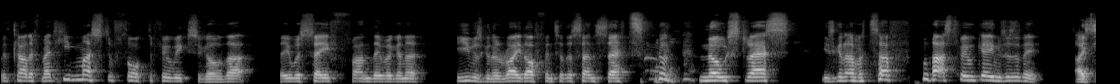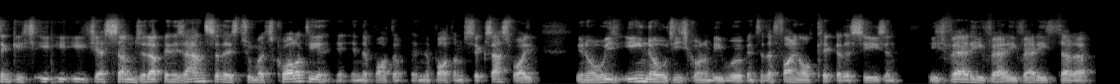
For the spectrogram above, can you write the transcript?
with Cardiff Met. He must have thought a few weeks ago that they were safe and they were going to, he was going to ride off into the sunset. no stress. He's going to have a tough last few games, isn't he? I think he, he, he just sums it up in his answer. There's too much quality in, in the bottom in the bottom six. That's why you know he, he knows he's going to be working to the final kick of the season. He's very, very, very thorough.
